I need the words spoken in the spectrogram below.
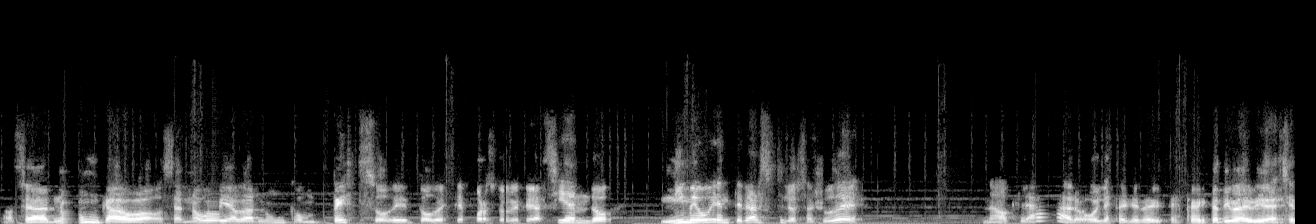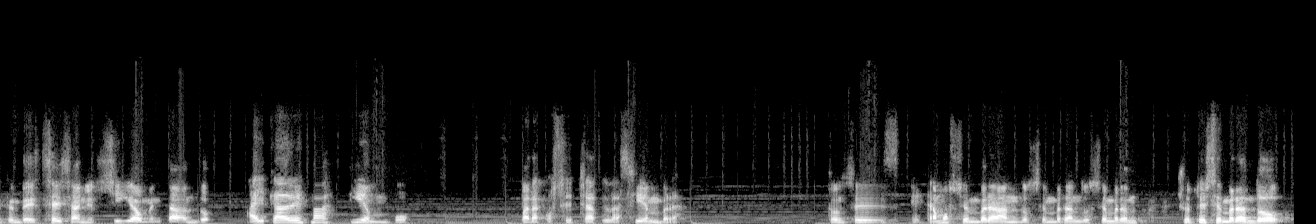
o sea, nunca, o sea, no voy a ver nunca un peso de todo este esfuerzo que estoy haciendo, ni me voy a enterar si los ayudé. No, claro, hoy la expectativa de vida de 76 años sigue aumentando, hay cada vez más tiempo para cosechar la siembra. Entonces, estamos sembrando, sembrando, sembrando. Yo estoy sembrando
